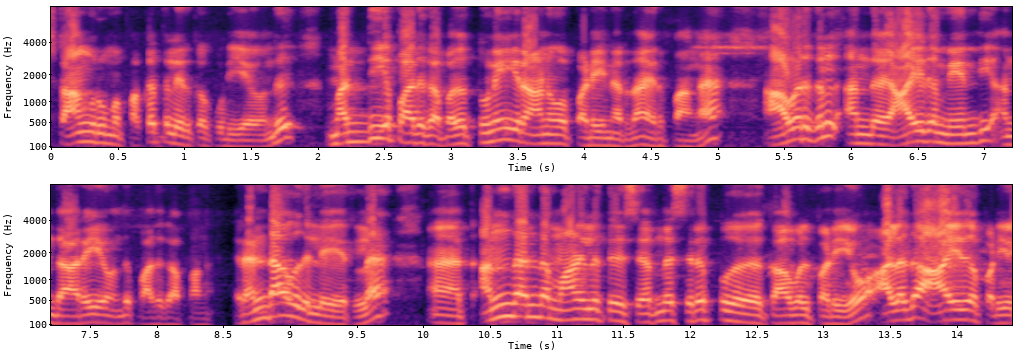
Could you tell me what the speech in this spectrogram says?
ஸ்ட்ராங் ரூம் பக்கத்தில் இருக்கக்கூடிய வந்து மத்திய பாதுகாப்பு அதாவது துணை ராணுவ படையினர் தான் இருப்பாங்க. அவர்கள் அந்த ஆயுதம் ஏந்தி அந்த அறையை வந்து பாதுகாப்பாங்க. ரெண்டாவது லேயர்ல அந்தந்த மாநிலத்தை சேர்ந்த சிறப்பு காவல் படையோ அல்லது ஆயுதப்படையோ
